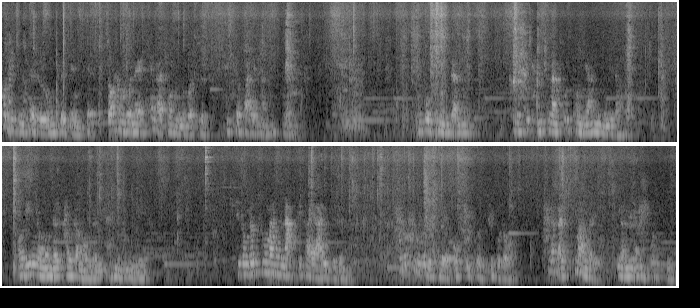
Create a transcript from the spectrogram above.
허기 분쇄를 움켜쥔 채 또 한 번의 해가 저무는 것을 지켜봐야만 했습니다. 배고픔이라는 그것이 단순한 고통이 아닙니다. 어린 영혼을 갉아먹는 삶입니다. 지금도 수많은 아프리카의 아이들은 하루 한 그릇의 옥수수 죽으로 살아갈 희망을 연명하고 있습니다.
